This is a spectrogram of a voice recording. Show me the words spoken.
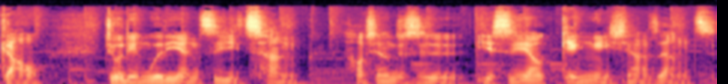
高，就连威廉自己唱好像就是也是要跟一下这样子。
